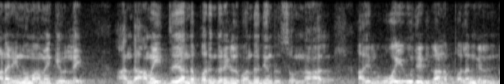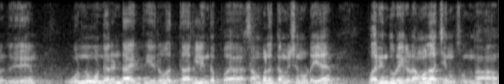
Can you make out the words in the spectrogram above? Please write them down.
ஆனால் இன்னும் அமைக்கவில்லை. அந்த அமைத்து அந்த பரிந்துரைகள் வந்தது என்று சொன்னால் அதில் ஓய்வூதியர்களுக்கான பலன்கள் என்பது ஒன்று ஒன்று ரெண்டாயிரத்தி இருபத்தாறில் இந்த ப சம்பள கமிஷனுடைய பரிந்துரைகள் அமலாட்சின்னு சொன்னால்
